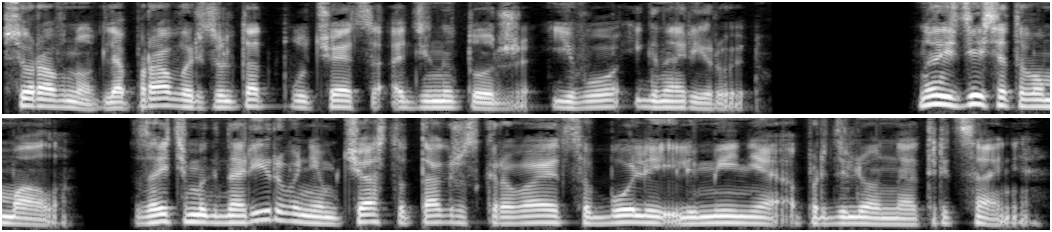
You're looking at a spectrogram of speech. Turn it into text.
все равно для права результат получается один и тот же, его игнорируют. Но и здесь этого мало. За этим игнорированием часто также скрывается более или менее определенное отрицание.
